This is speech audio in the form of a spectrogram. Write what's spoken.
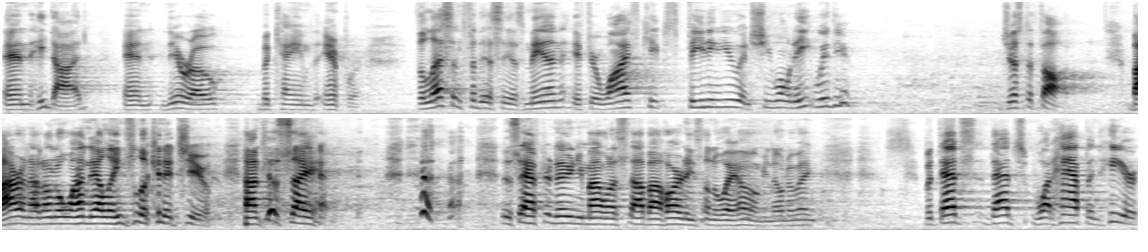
And he died, and Nero became the emperor. The lesson for this is men, if your wife keeps feeding you and she won't eat with you, just a thought. Byron, I don't know why Nelline's looking at you. I'm just saying. this afternoon, you might want to stop by Hardee's on the way home. You know what I mean? But that's, that's what happened here.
